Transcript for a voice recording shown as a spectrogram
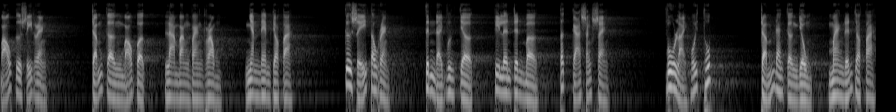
bảo cư sĩ rằng, trẫm cần bảo vật làm bằng vàng rồng, nhanh đem cho ta. Cư sĩ tâu rằng, tin đại vương chờ, khi lên trên bờ, tất cả sẵn sàng. Vua lại hối thúc, trẫm đang cần dùng mang đến cho ta.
